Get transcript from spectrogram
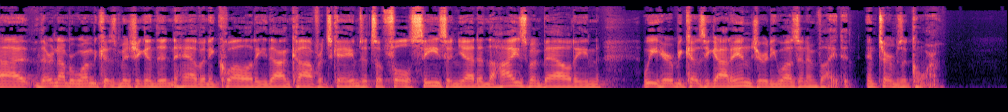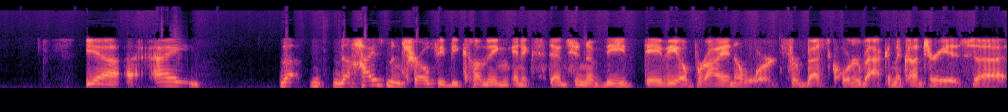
uh, they're number one because Michigan didn't have any quality non-conference games. It's a full season yet. In the Heisman balloting, we hear because he got injured, he wasn't invited in terms of Corum. Yeah, I the the Heisman Trophy becoming an extension of the Davy O'Brien Award for best quarterback in the country is, uh,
